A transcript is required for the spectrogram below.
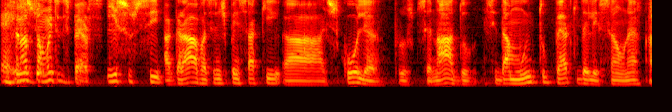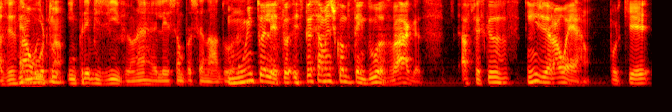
É, o Senado isso- está muito disperso. Isso se agrava se a gente pensar que a escolha para o Senado se dá muito perto da eleição, né? Às vezes é na muito urna. imprevisível, né? A eleição para o Senado. Muito eleitor, especialmente quando tem duas vagas, as pesquisas em geral erram. Porque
